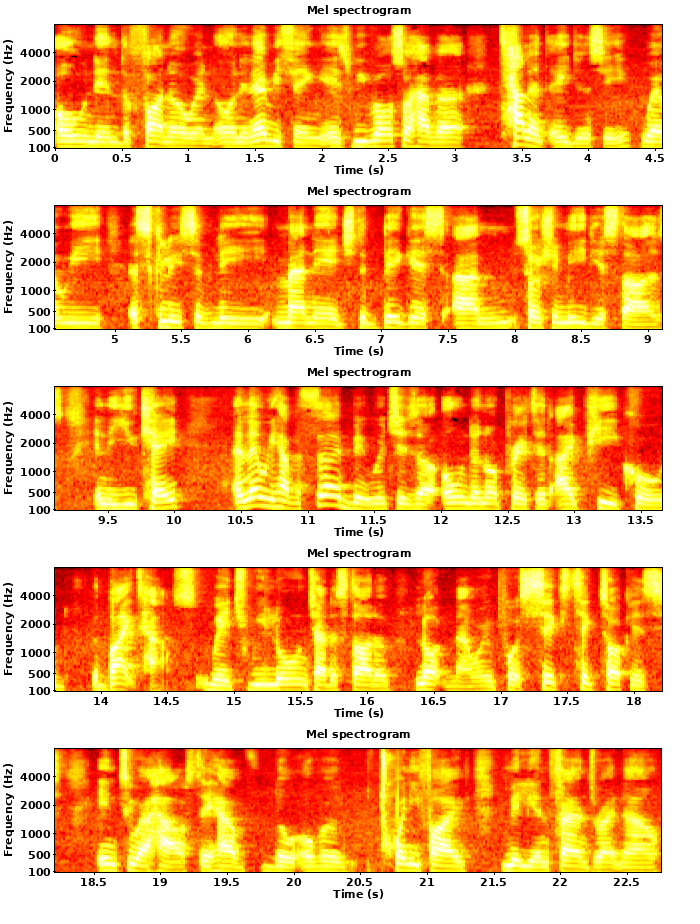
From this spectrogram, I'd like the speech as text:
owning the funnel and owning everything is we also have a talent agency where we exclusively manage the biggest um, social media stars in the UK. And then we have a third bit, which is an owned and operated IP called the Byte House, which we launched at the start of lockdown, where we put six TikTokers into a house. They have over 25 million fans right now,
